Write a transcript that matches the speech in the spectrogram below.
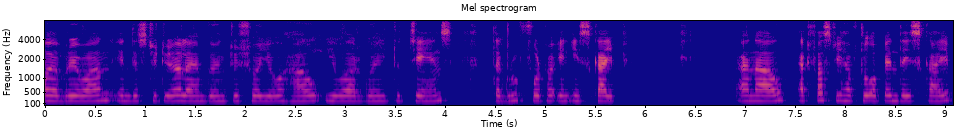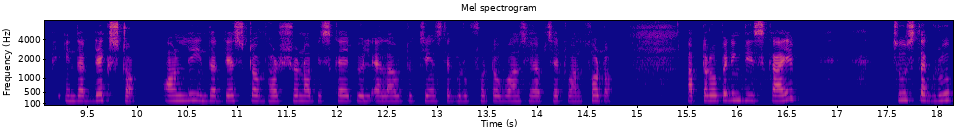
everyone, in this tutorial I am going to show you how you are going to change the group photo in Skype. And now at first you have to open the Skype in the desktop. Only in the desktop version of Skype will allow to change the group photo once you have set one photo. After opening the Skype, choose the group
